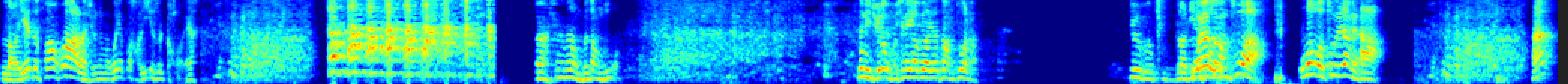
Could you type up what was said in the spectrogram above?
老爷子发话了，兄弟们，我也不好意思搞呀。啊，兄弟们，我们让座。那你觉得我们现在要不要要让座呢？又不，我要让座，我把我座位让给他。啊，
